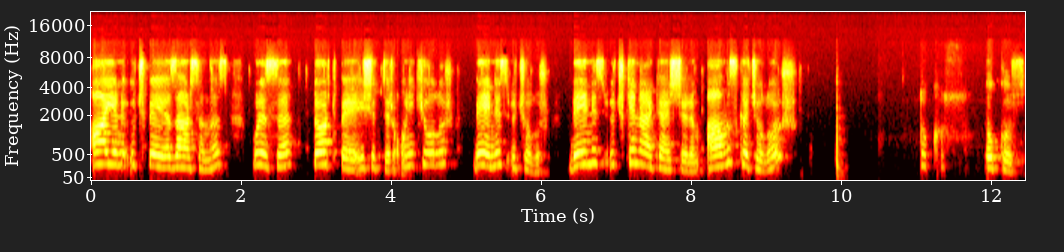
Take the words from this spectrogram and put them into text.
A yerine 3B yazarsanız burası 4B eşittir 12 olur. B'niz 3 olur. B'niz üçgen arkadaşlarım. A'mız kaç olur? 9. 9.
